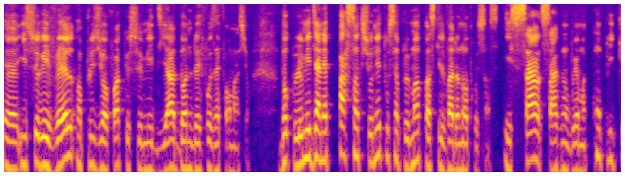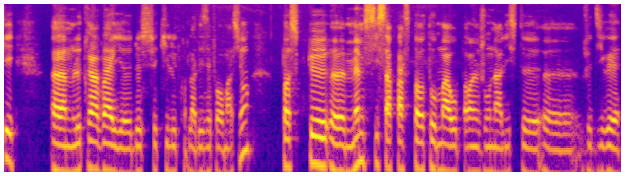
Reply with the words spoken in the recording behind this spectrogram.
euh, il se révèle en plusieurs fois que ce média donne des fausses informations. Donc, le média n'est pas sanctionné tout simplement parce qu'il va dans notre sens. Et ça, ça rend vraiment compliqué euh, le travail euh, de ceux qui luttent contre la désinformation, parce que même si ça passe par Thomas ou par un journaliste, je dirais,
